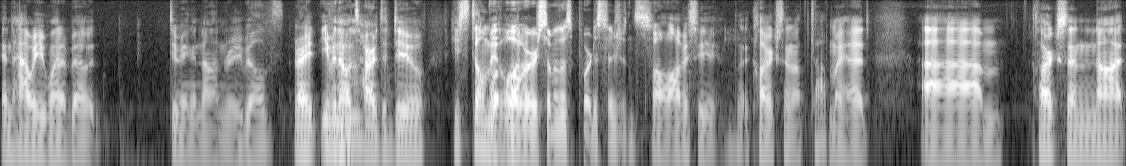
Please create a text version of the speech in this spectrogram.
in how he went about doing a non-rebuild, right? Even though it's hard to do, he still made What, a what were of. some of those poor decisions? Well, obviously Clarkson off the top of my head. Um, Clarkson not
